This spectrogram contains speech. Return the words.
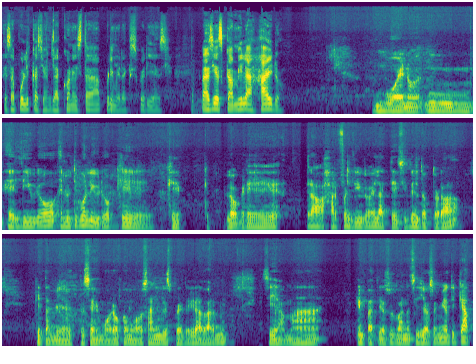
esa publicación ya con esta primera experiencia. Gracias, Camila. Jairo. Bueno, mm, el libro, el último libro que, que, que logré trabajar fue el libro de la tesis del doctorado, que también pues, se demoró como dos años después de graduarme. Se llama Empatías Urbanas y Geosemiótica.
